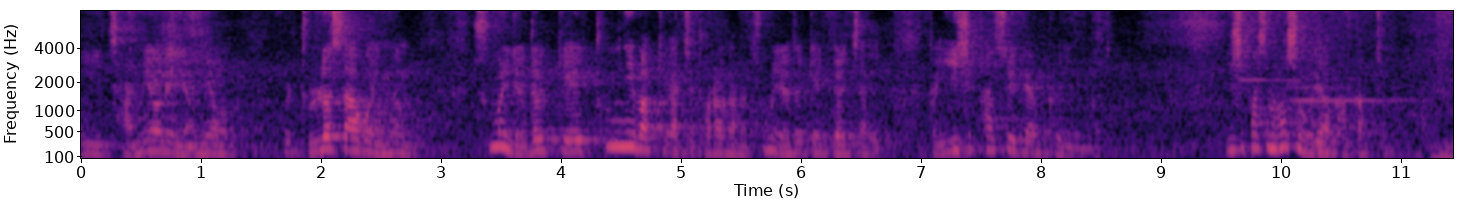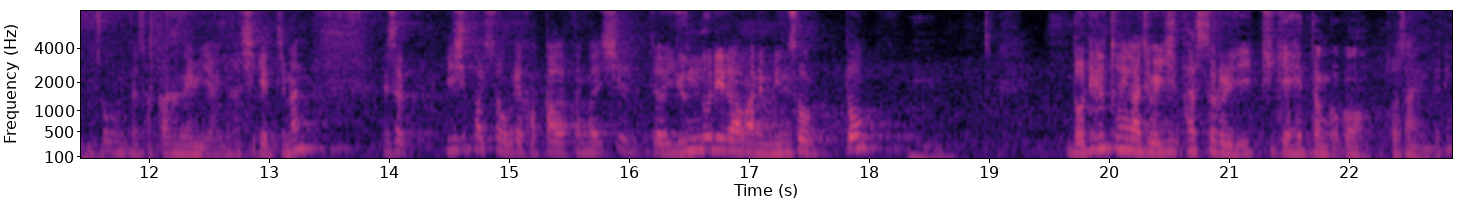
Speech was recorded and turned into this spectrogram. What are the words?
이 자면의 영역을 둘러싸고 있는 28개의 톱니바퀴 같이 돌아가는 28개의 별자리 그러니까 28수에 대한 그림인 거죠. 28수는 훨씬 우리와 가깝죠. 조금 이따 작가 선생님이 이야기 하시겠지만 그래서 28수와 우리가 가까웠던 건 윷놀이라고 하는 민속도 놀이를 통해 가지고 28수를 익히게 했던 거고 조상님들이.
